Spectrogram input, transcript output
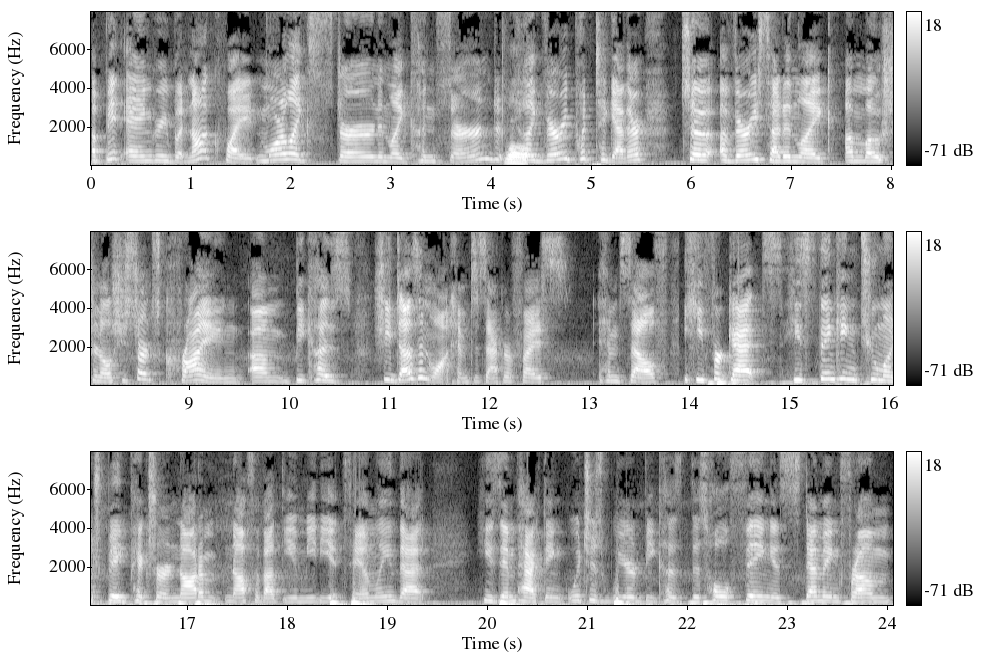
a bit angry, but not quite, more like stern and like concerned, Well- like very put together. To a very sudden, like emotional, she starts crying um, because she doesn't want him to sacrifice himself. He forgets. He's thinking too much big picture, not enough about the immediate family that he's impacting, which is weird because this whole thing is stemming from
